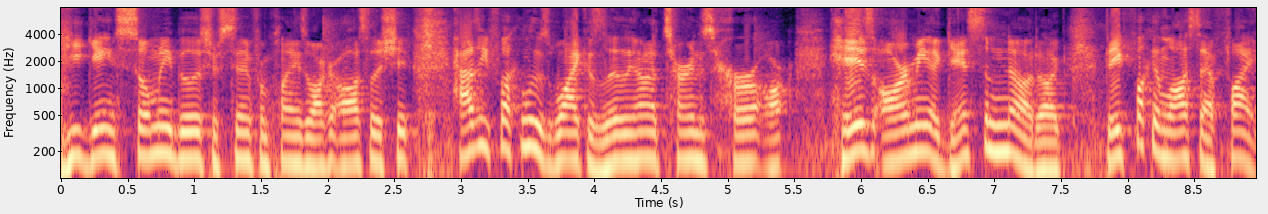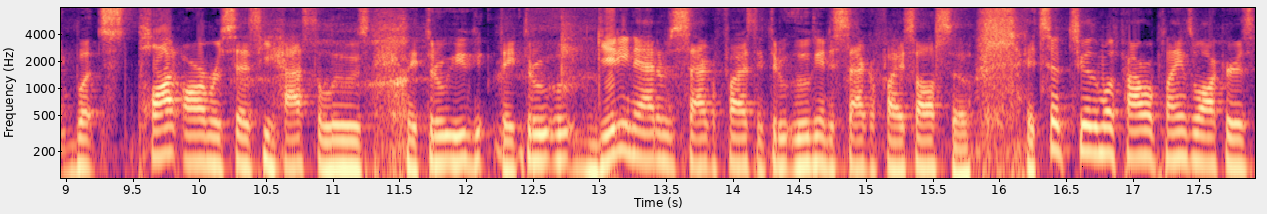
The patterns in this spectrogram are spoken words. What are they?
he gains so many abilities from stealing from Planeswalker, all this shit. How's he fucking lose? Why? Because Liliana turns her his army against him. No, dog. They fucking lost that fight. But plot armor says he has to lose. They threw they threw Gideon Adams to sacrifice. They threw Ugin to sacrifice. Also, it took two of the most powerful Planeswalkers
